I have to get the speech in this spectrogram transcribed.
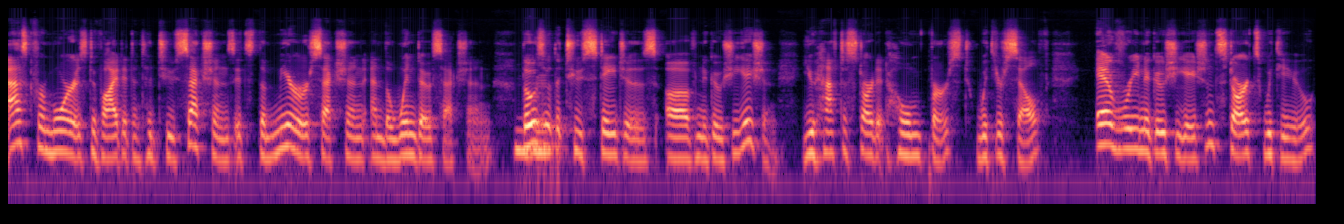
ask for more is divided into two sections. It's the mirror section and the window section. Mm-hmm. Those are the two stages of negotiation. You have to start at home first with yourself every negotiation starts with you.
